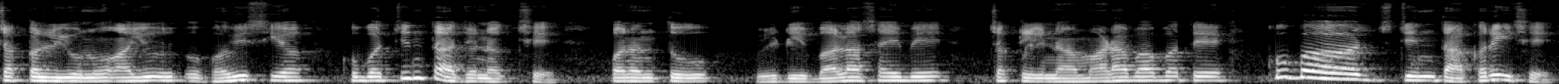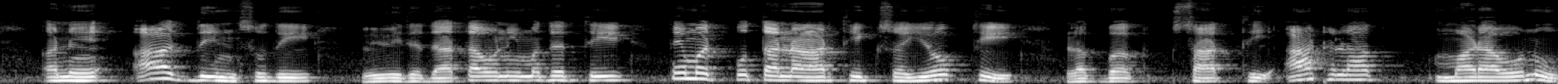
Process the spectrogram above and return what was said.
ચકલીઓનું આયુ, ભવિષ્ય ખૂબ જ ચિંતાજનક છે, પરંતુ વીડી બાલા સાહેબે ચકલીના માળા બાબતે ખૂબ જ ચિંતા કરી છે. અને આજ દિન સુધી વિવિધ દાતાઓની મદદથી તેમજ પોતાના આર્થિક સહયોગથી લગભગ સાતથી આઠ લાખ માળાઓનું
